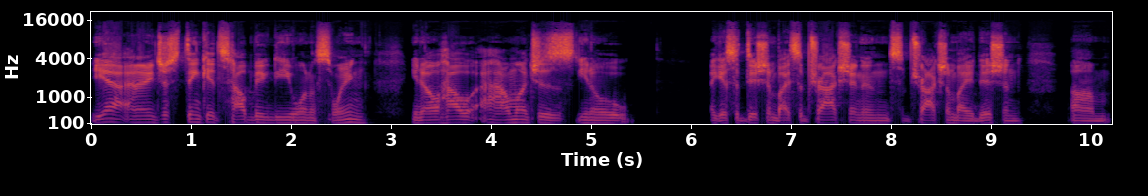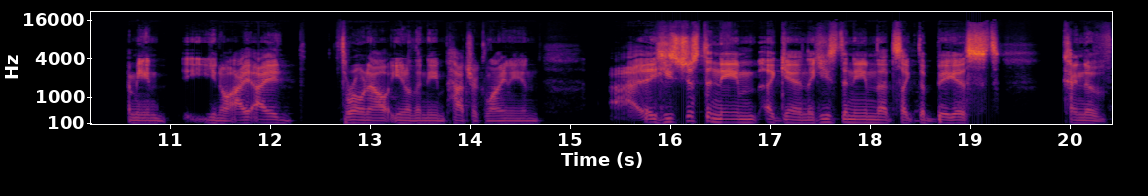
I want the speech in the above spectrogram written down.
Yeah, and I just think it's how big do you want to swing? You know, how how much is, you know, I guess addition by subtraction and subtraction by addition. Um, I mean, you know, I I thrown out, you know, the name Patrik Laine, and I, he's just the name again, he's the name that's like the biggest kind of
